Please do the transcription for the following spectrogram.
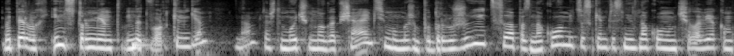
во-первых, инструмент в нетворкинге, да, потому что мы очень много общаемся, мы можем подружиться, познакомиться с кем-то, с незнакомым человеком,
